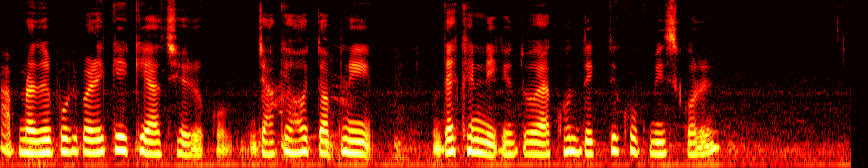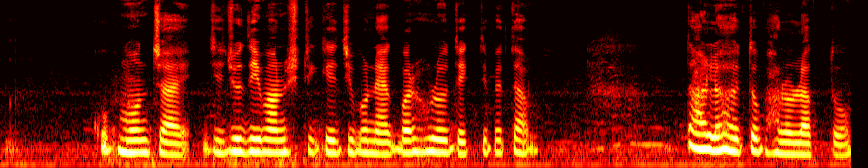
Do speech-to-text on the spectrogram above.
আপনাদের পরিবারে কে কে আছে এরকম? যাকে হয়তো আপনি দেখেননি কিন্তু এখন দেখতে খুব মিস করেন। খুব মন চায় যে যদি মানুষটিকে জীবনে একবার হলেও দেখতে পেতাম, তাহলে হয়তো ভালো লাগতো।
